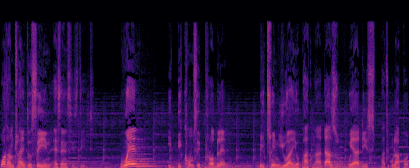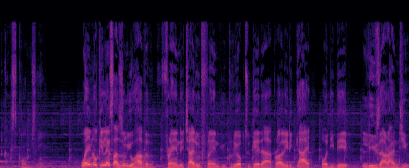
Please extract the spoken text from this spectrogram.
what I'm trying to say in essence is this when it becomes a problem between you and your partner, that's where this particular podcast comes in. When, okay, let's assume you have a friend, a childhood friend, you grew up together, probably the guy or the babe lives around you.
